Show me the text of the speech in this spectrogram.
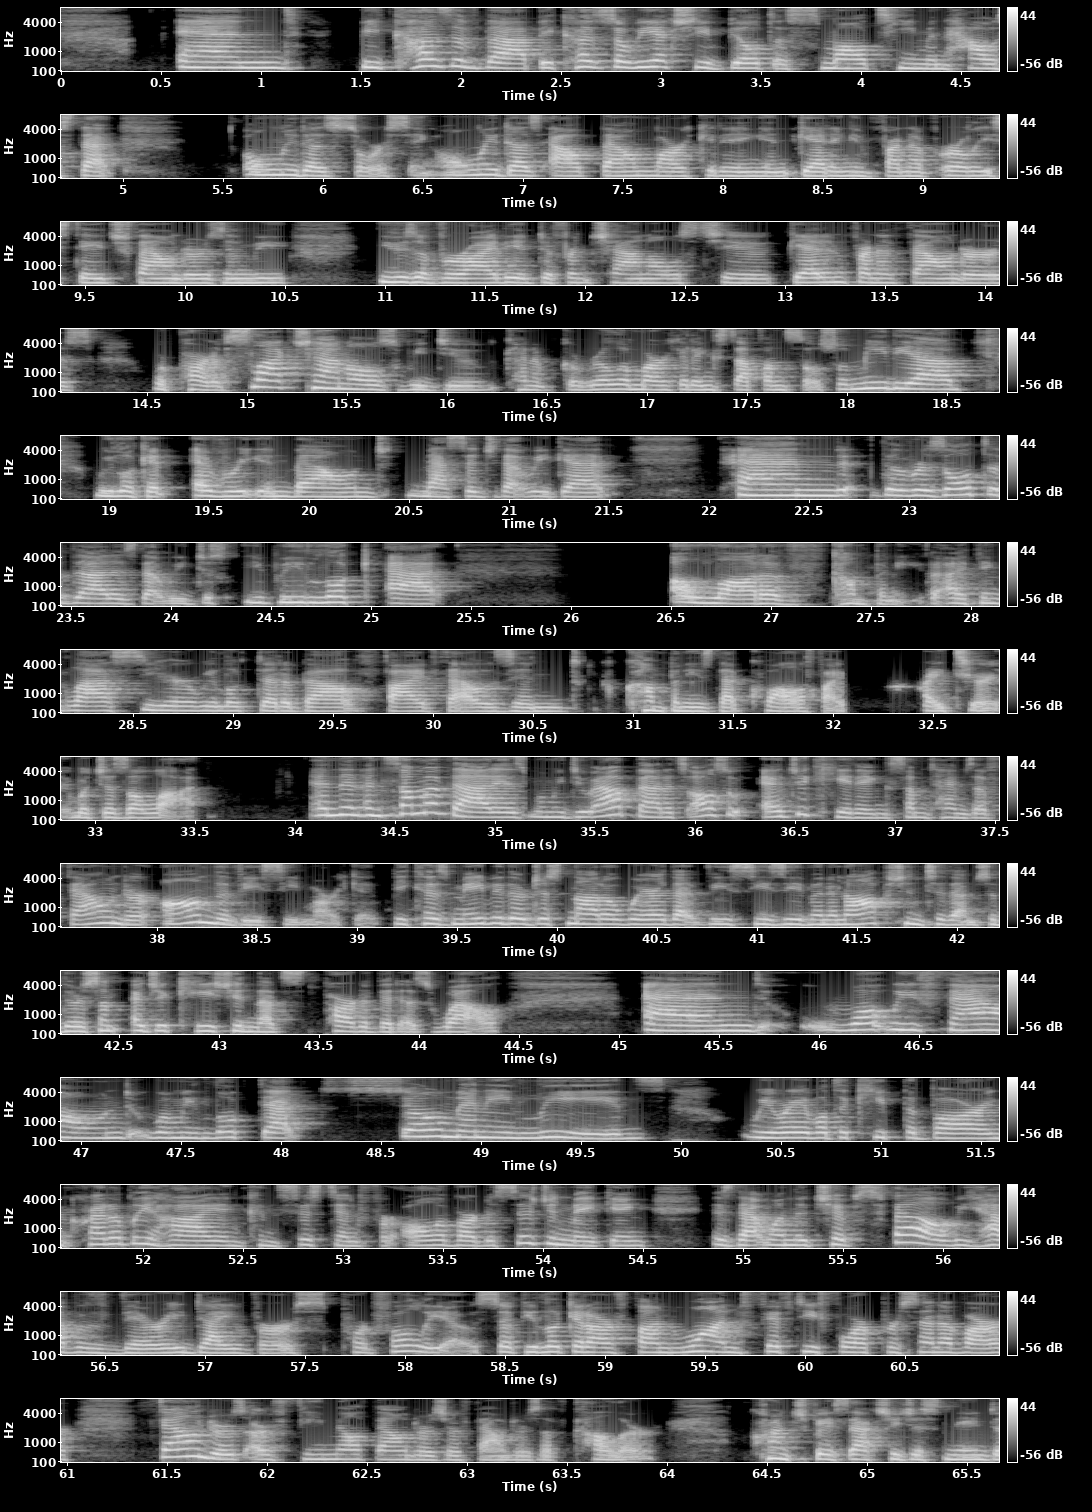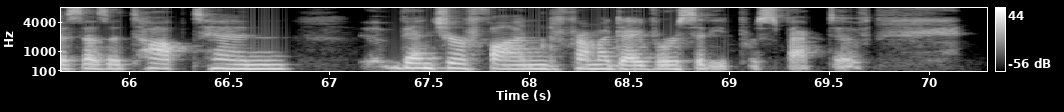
And because of that, because so we actually built a small team in house that only does sourcing, only does outbound marketing and getting in front of early stage founders. And we use a variety of different channels to get in front of founders. We're part of Slack channels. We do kind of guerrilla marketing stuff on social media. We look at every inbound message that we get. And the result of that is that we just, we look at a lot of companies. I think last year we looked at about 5,000 companies that qualify criteria, which is a lot. And then, and some of that is when we do outbound, it's also educating sometimes a founder on the VC market because maybe they're just not aware that VC is even an option to them. So there's some education that's part of it as well. And what we found when we looked at so many leads we were able to keep the bar incredibly high and consistent for all of our decision making is that when the chips fell, we have a very diverse portfolio. So if you look at our fund one, 54% of our founders are female founders or founders of color. Crunchbase actually just named us as a top 10 venture fund from a diversity perspective.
